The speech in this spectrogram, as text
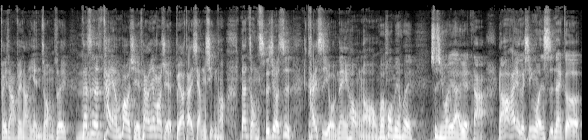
非常非常严重。所以，但是呢，太阳暴雪，太阳报血，不要太相信哈。但总之就是开始有内讧了，会后面会事情会越来越大。然后还有个新闻是，那个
